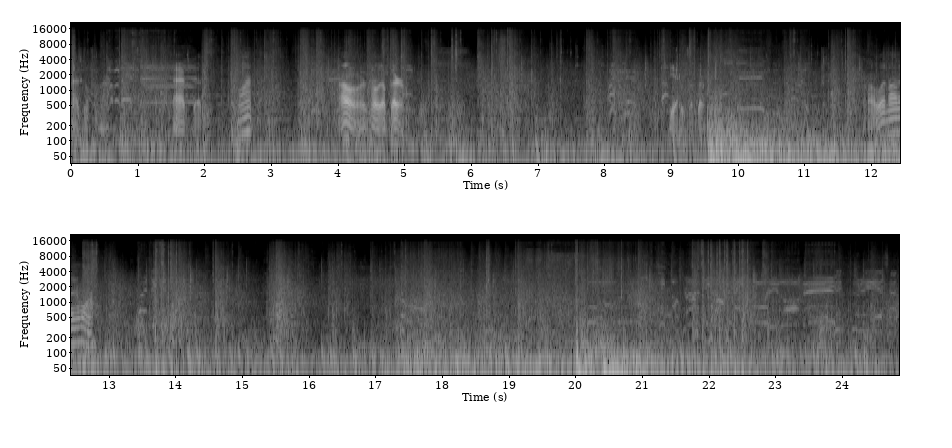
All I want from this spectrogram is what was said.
Let's go from there. That's good. What? Oh, it's probably up there. Yeah, he's up there. Probably not anymore. Victory is at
